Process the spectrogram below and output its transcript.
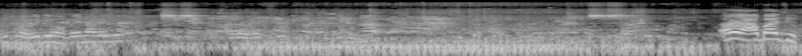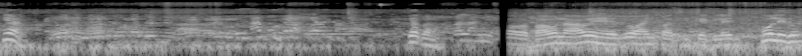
મિત્રો વિડીયોમાં બન્યા રહેજો. અરે, આ બાજુ, ક્યાં? ક્યાં કણ ભાવના આવે છે, જો આની પાછી કંઈક લઈને. શું લીધું?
